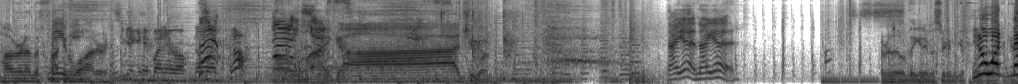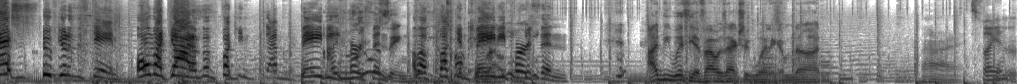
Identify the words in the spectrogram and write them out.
Hovering on the fucking Maybe. water. Is he gonna get hit by an arrow? No way. No! Oh my god! She won. Not yet. Not yet. I really don't think any of us are gonna get. You know what? Max is too good at this game. Oh my god, I'm a fucking I'm a baby I'm person. losing. I'm What a fucking baby about? person. I'd be with you if I was actually winning. I'm not. Alright. It's fucking,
